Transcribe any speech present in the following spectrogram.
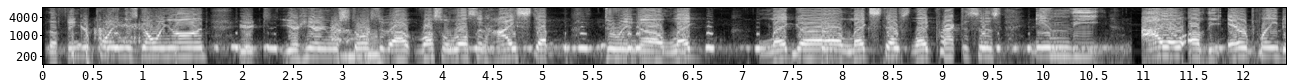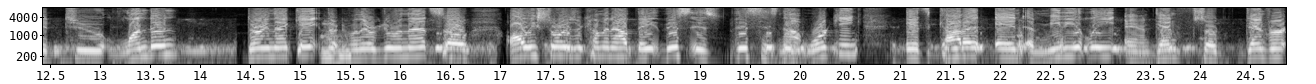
the finger pointing is going on. You're you're hearing reports about Russell Wilson high step doing uh, leg leg uh, leg steps, leg practices in the aisle of the airplane to, to London during that game Mm-hmm. when they were doing that. So all these stories are coming out. They this is this is not working. It's gotta end immediately, and Den- so Denver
